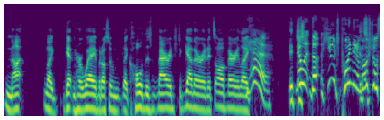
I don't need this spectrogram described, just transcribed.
not like get in her way, but also like hold his marriage together, and it's all very like yeah. It No, just. the huge point and it's emotional big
